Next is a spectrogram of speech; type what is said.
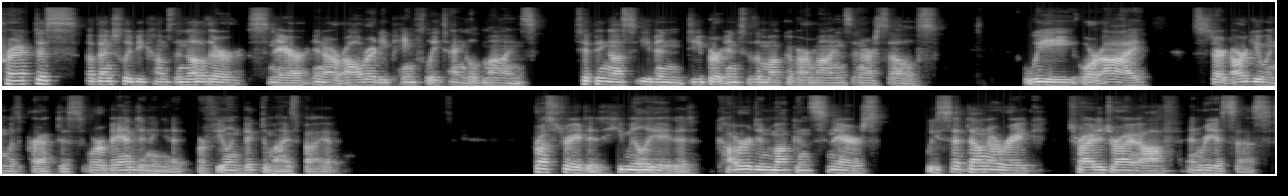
practice eventually becomes another snare in our already painfully tangled minds, tipping us even deeper into the muck of our minds and ourselves. We, or I, start arguing with practice or abandoning it or feeling victimized by it. Frustrated, humiliated, covered in muck and snares, we set down our rake, try to dry off, and reassess.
